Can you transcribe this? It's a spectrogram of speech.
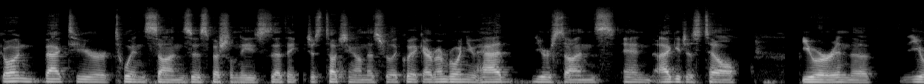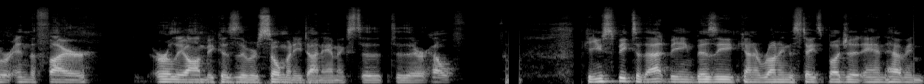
Going back to your twin sons with special needs, I think just touching on this really quick. I remember when you had your sons, and I could just tell you were in the you were in the fire early on because there were so many dynamics to to their health. Can you speak to that being busy, kind of running the state's budget and having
